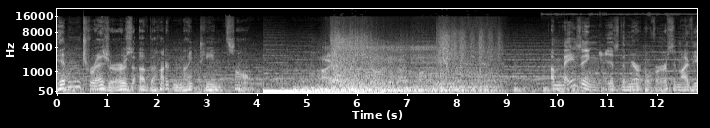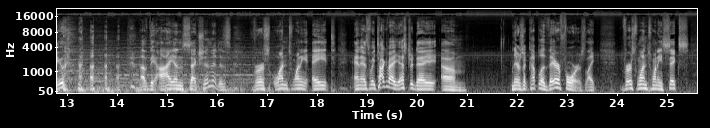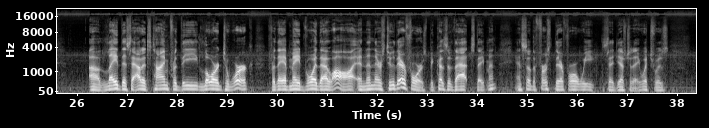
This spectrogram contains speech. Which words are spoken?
hidden treasures of the 119th Psalm. Amazing is the miracle verse, in my view, of the Ayin section. It is verse 128. And as we talked about yesterday, um, there's a couple of therefores, like verse 126 uh, laid this out. It's time for the Lord to work, for they have made void thy law. And then there's two therefores because of that statement. And so the first therefore we said yesterday, which was,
